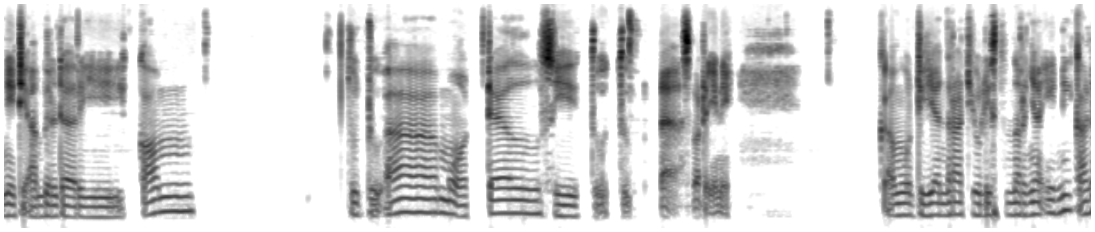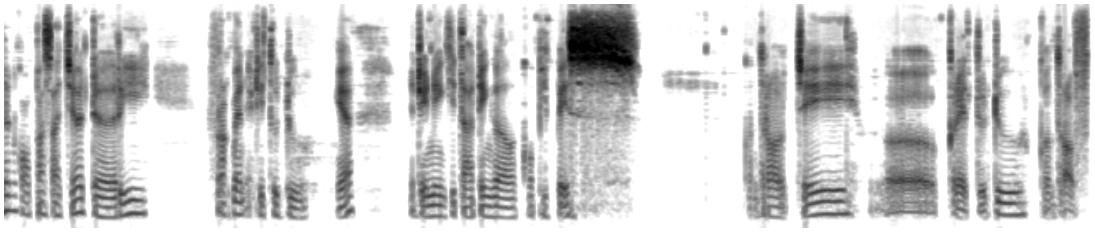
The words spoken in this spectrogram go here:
Ini diambil dari com to A model si to Nah, seperti ini. Kemudian radio listenernya ini kalian kopas saja dari fragment edit to do ya. Jadi ini kita tinggal copy paste, Ctrl C, uh, create to do, Ctrl V.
